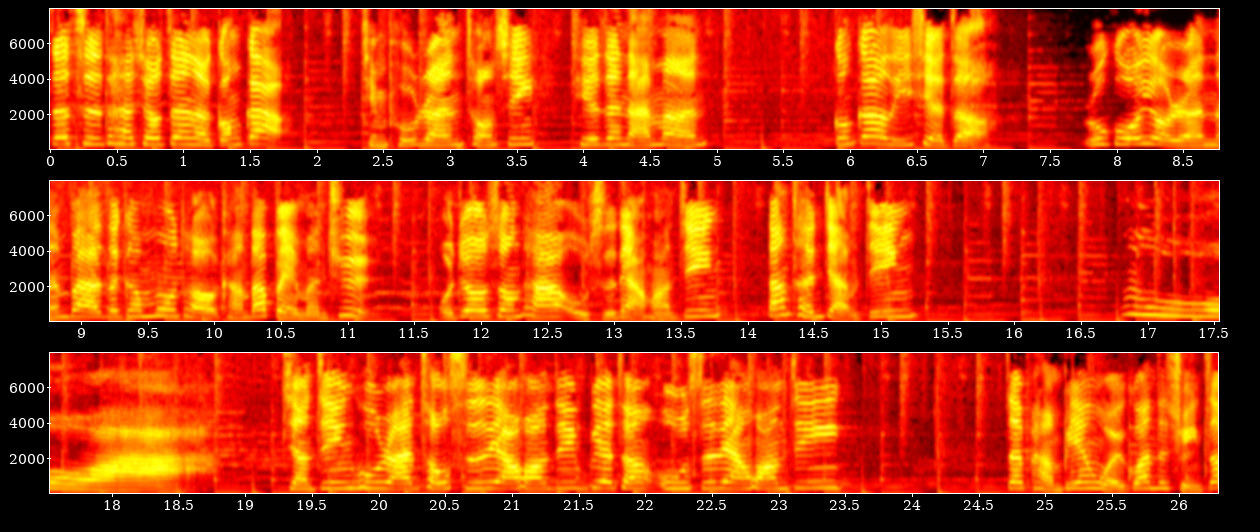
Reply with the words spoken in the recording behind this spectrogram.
这次他修正了公告，请仆人重新贴在南门。公告里写着：“如果有人能把这根木头扛到北门去，我就送他五十两黄金当成奖金。”哇！奖金忽然从十两黄金变成五十两黄金，在旁边围观的群众，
